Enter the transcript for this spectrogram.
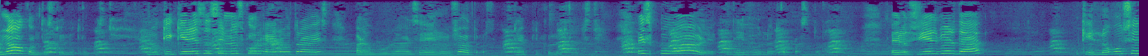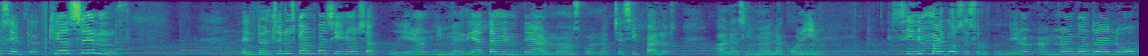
No, contestó el otro pastor. Lo que quiere es hacernos correr otra vez para burlarse de nosotros, replicó el otro pastor. Es probable, dijo el otro pastor. Pero si es verdad que el lobo se acerca, ¿qué hacemos? Entonces los campesinos acudieron inmediatamente armados con hachas y palos a la cima de la colina. Sin embargo, se sorprendieron a no encontrar el lobo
